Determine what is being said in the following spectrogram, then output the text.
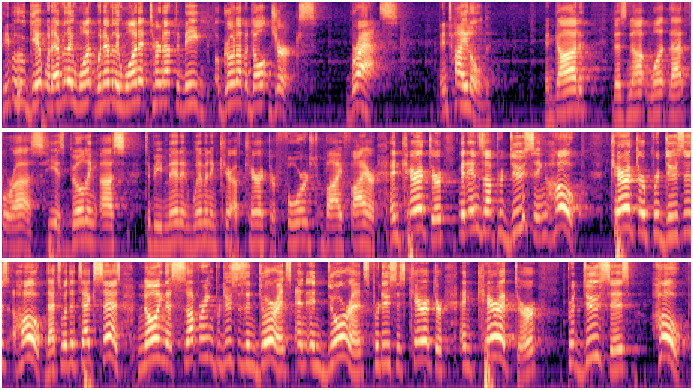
People who get whatever they want whenever they want it turn up to be grown up adult jerks, brats, entitled. And God does not want that for us. He is building us to be men and women of character, forged by fire. And character, it ends up producing hope. Character produces hope. That's what the text says. Knowing that suffering produces endurance, and endurance produces character, and character produces hope.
